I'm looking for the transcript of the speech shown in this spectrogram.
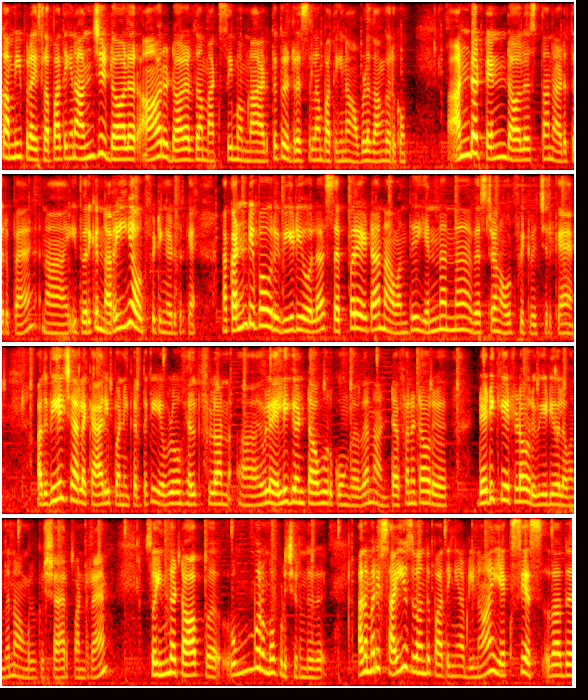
கம்மி ப்ரைஸில் பார்த்தீங்கன்னா அஞ்சு டாலர் ஆறு டாலர் தான் மேக்ஸிமம் நான் எடுத்துக்கிற ட்ரெஸ்லாம் பார்த்தீங்கன்னா அவ்வளோதாங்க இருக்கும். அண்டர் டென் டாலர்ஸ் தான் நான் எடுத்திருப்பேன். நான் இது வரைக்கும் நிறைய அவுட்ஃபிட்டிங் எடுத்திருக்கேன். நான் கண்டிப்பாக ஒரு வீடியோவில் செப்பரேட்டாக நான் வந்து என்னென்ன வெஸ்டர்ன் அவுட்ஃபிட் வச்சுருக்கேன் அது வீல் சேரில் கேரி பண்ணிக்கிறதுக்கு எவ்வளோ ஹெல்ப்ஃபுல்லாக எவ்வளோ எலிகண்ட்டாகவும் இருக்குங்கிறத நான் டெஃபினட்டாக ஒரு டெடிக்கேட்டடாக ஒரு வீடியோவில் வந்து நான் உங்களுக்கு ஷேர் பண்ணுறேன் ஸோ இந்த டாப் ரொம்ப ரொம்ப பிடிச்சிருந்தது. அது மாதிரி சைஸ் வந்து பார்த்தீங்க அப்படின்னா எக்ஸ்எஸ் அதாவது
